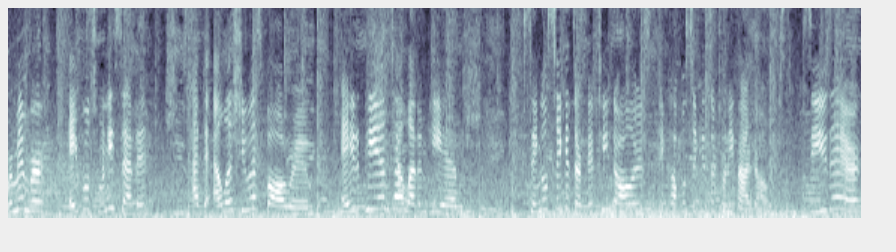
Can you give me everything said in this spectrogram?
Remember, April 27th at the LSUS Ballroom, 8 p.m. to 11 p.m. Singles tickets are $15 and couples tickets are $25. See you there.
